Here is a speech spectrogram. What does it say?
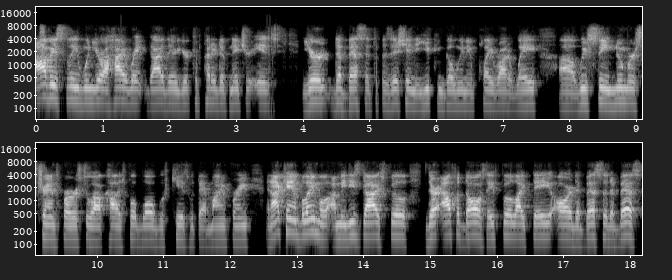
Obviously, when you're a high ranked guy there, your competitive nature is you're the best at the position and you can go in and play right away. Uh, we've seen numerous transfers throughout college football with kids with that mind frame, and I can't blame them. I mean, these guys feel they're alpha dogs. They feel like they are the best of the best.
